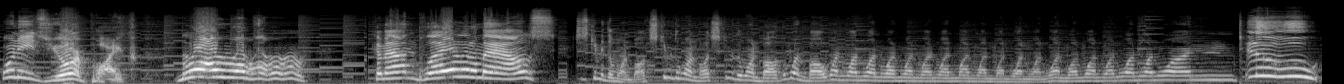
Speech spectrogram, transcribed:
Who needs your bike? Come out and play, little mouse. Just give me the one ball. Just give me the one ball. Just give me the one ball. The one ball. One one one one one one one one one one one one one one one one one one one two.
